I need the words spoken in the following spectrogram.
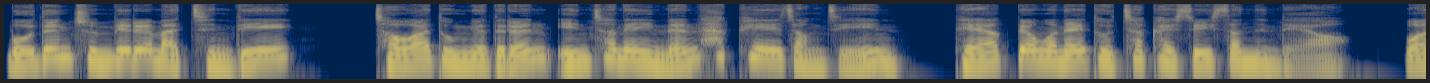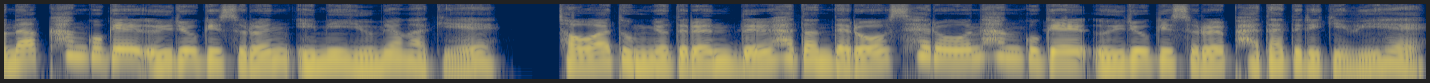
모든 준비를 마친 뒤 저와 동료들은 인천에 있는 학회의 정지인 대학병원에 도착할 수 있었는데요. 워낙 한국의 의료기술은 이미 유명하기에 저와 동료들은 늘 하던 대로 새로운 한국의 의료기술을 받아들이기 위해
